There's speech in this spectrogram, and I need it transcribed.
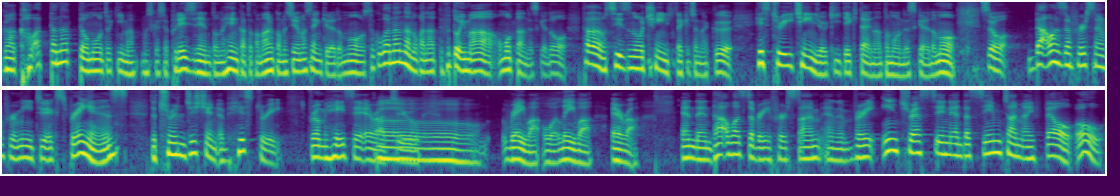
が変わったなって思う時今もしかしたらプレジデントの変化とかもあるかもしれませんけれどもそこが何なのかなってふと今思ったんですけどただのシーズナルチェンジだけじゃなくヒストリーチェンジを聞いていきたいなと思うんですけれども So that was the first time for me to experience the transition of history from Heisei era to Oh, Reiwa or Reiwa era. And then that was the very first time and very interesting. And at the same time, I felt, oh,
